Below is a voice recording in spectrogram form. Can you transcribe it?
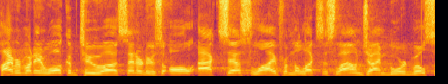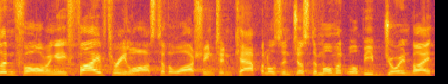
Hi, everybody, and welcome to uh, Senators All Access live from the Lexus Lounge. I'm Gord Wilson. Following a 5 3 loss to the Washington Capitals, in just a moment, we'll be joined by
